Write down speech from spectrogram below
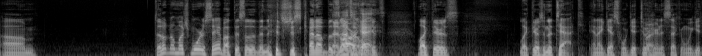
Um, so I don't know much more to say about this other than it's just kind of bizarre. okay. Like it's like there's like there's an attack, and I guess we'll get to it here in a second when we get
